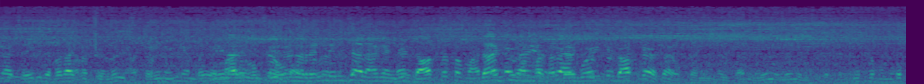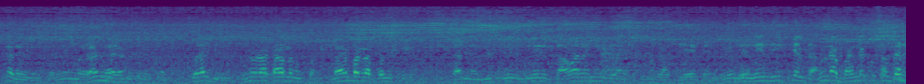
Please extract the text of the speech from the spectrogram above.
చేయికి దెబ్బ తాకిచ్చారు ఇప్పుడు పెయిన్ ఉంది నేను పోయి సార్, MRI ఒక్క- చూపించాను. ఒక్క రెండు నిమిషాలు ఆగండి డాక్టర్తో మాట్లాడి డాక్టర్ ఒక్క రెండు. నిమిషాలు, నా కార్లో కూర్చో. Number police. మీరు- మీరు- కావాలని నేను- నేను తీసుకెళ్తా. నువ్వు నా బండి కూర్చో. బండి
